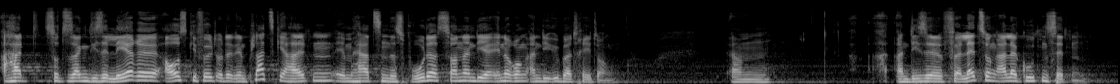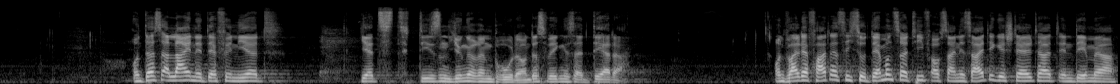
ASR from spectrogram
hat sozusagen diese Lehre ausgefüllt oder den Platz gehalten im Herzen des Bruders, sondern die Erinnerung an die Übertretung, ähm, an diese Verletzung aller guten Sitten. Und das alleine definiert jetzt diesen jüngeren Bruder und deswegen ist er der da. Und weil der Vater sich so demonstrativ auf seine Seite gestellt hat, indem er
